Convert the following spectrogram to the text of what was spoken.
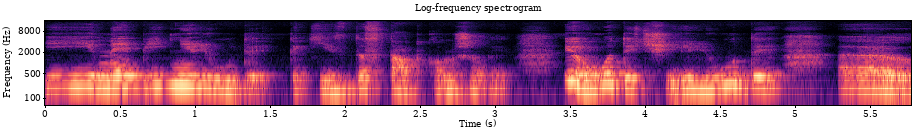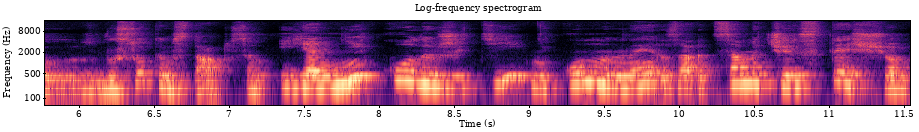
і не бідні люди, такі з достатком жили. І родичі, і люди е, з високим статусом. І я ніколи в житті нікому не за саме через те, що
